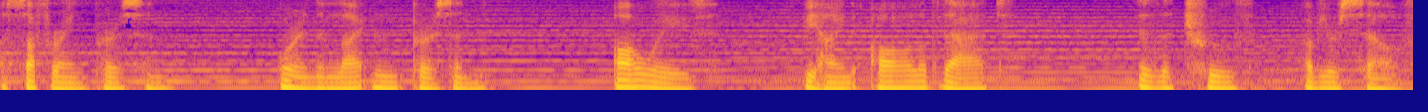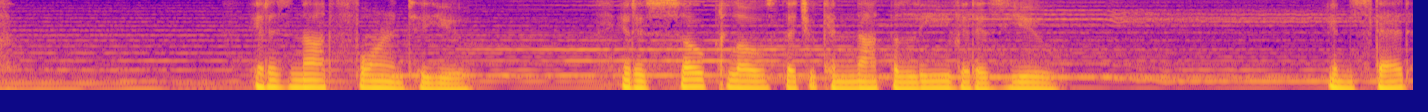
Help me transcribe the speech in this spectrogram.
a suffering person, or an enlightened person, always behind all of that is the truth of yourself. It is not foreign to you. It is so close that you cannot believe it is you. Instead,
